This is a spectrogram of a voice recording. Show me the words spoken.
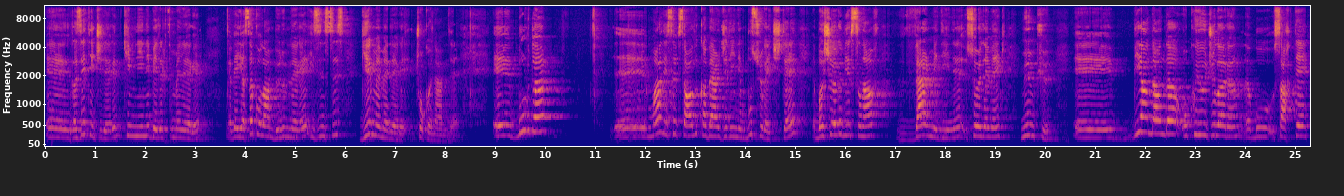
e, gazetecilerin kimliğini belirtmeleri ve yasak olan bölümlere izinsiz girmemeleri çok önemli. E, burada e, maalesef sağlık haberciliğinin bu süreçte başarılı bir sınav vermediğini söylemek mümkün. E, bir yandan da okuyucuların e, bu sahte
